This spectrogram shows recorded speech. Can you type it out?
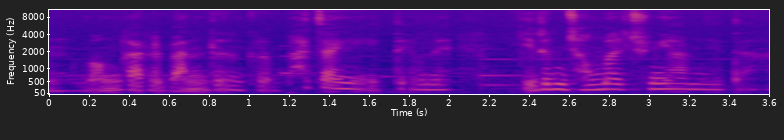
음, 뭔가를 만드는 그런 파장이기 때문에 이름 정말 중요합니다.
